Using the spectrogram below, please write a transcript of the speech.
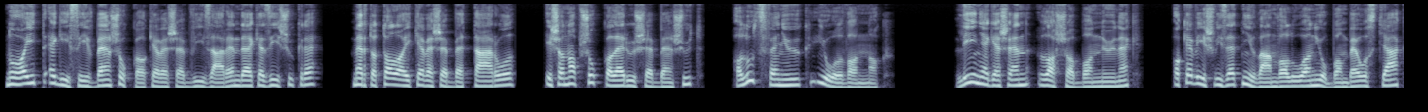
Noha itt egész évben sokkal kevesebb víz áll rendelkezésükre, mert a talaj kevesebbet tárol, és a nap sokkal erősebben süt, a lucfenyők jól vannak. Lényegesen lassabban nőnek, a kevés vizet nyilvánvalóan jobban beosztják,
